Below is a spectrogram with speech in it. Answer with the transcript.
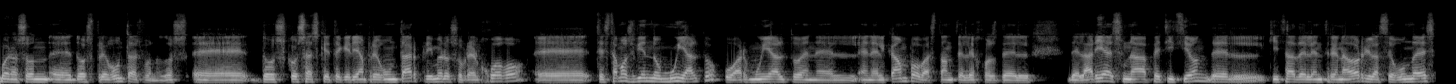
Bueno, son eh, dos preguntas, bueno, dos, eh, dos, cosas que te querían preguntar. Primero sobre el juego. Eh, te estamos viendo muy alto, jugar muy alto en el, en el campo, bastante lejos del, del, área. Es una petición del, quizá del entrenador. Y la segunda es,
